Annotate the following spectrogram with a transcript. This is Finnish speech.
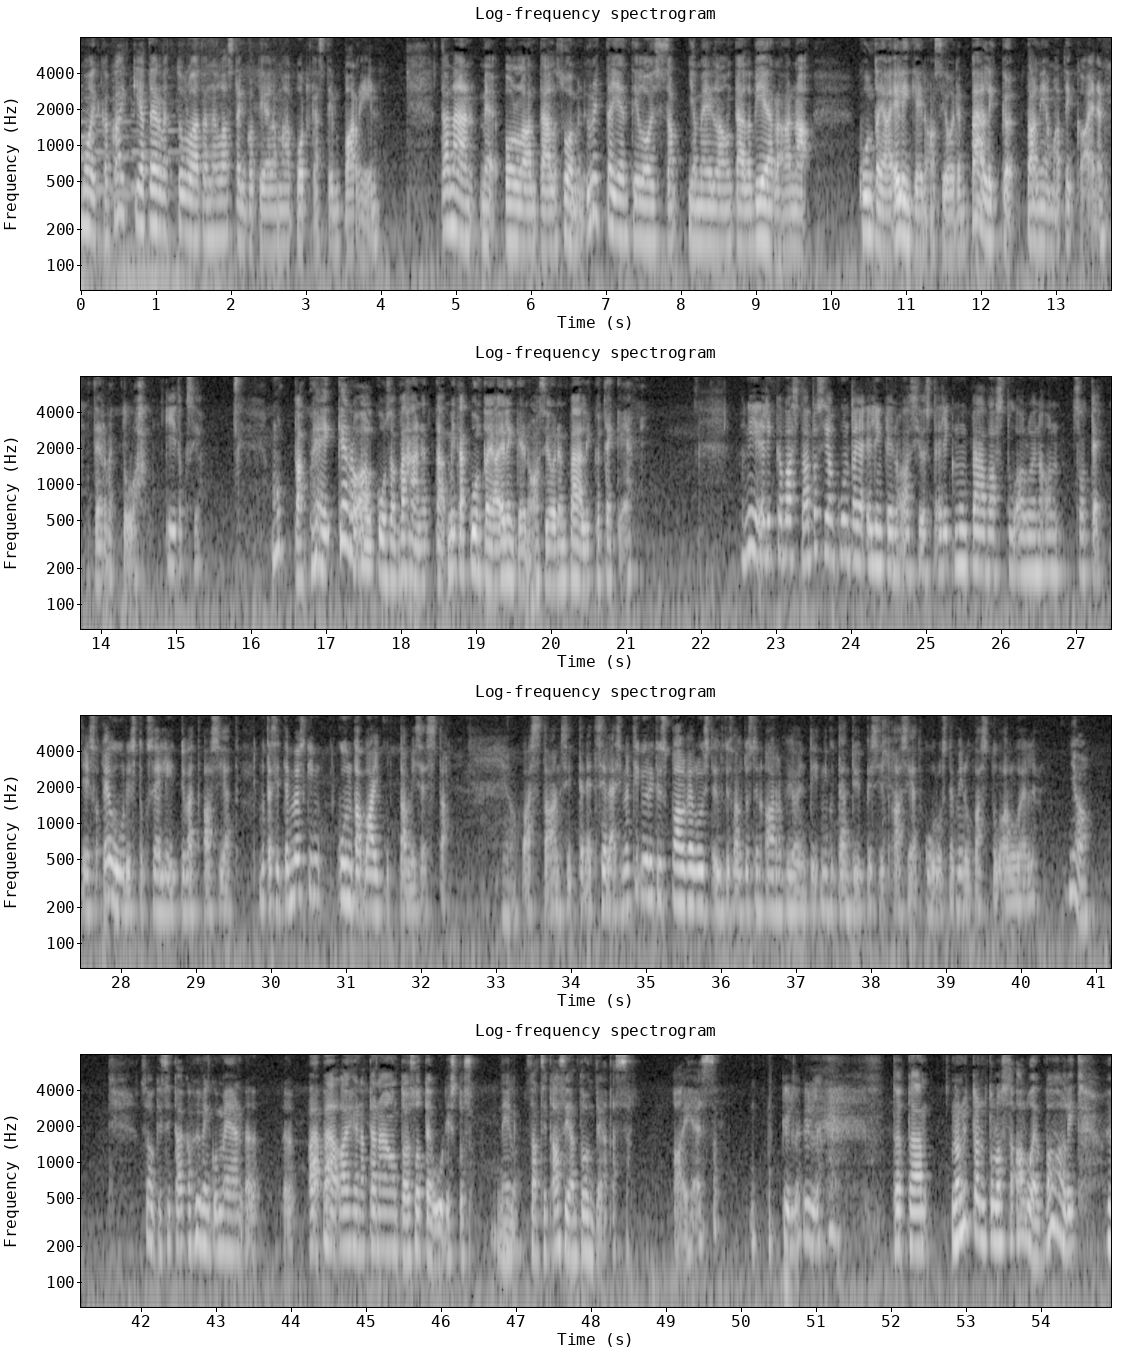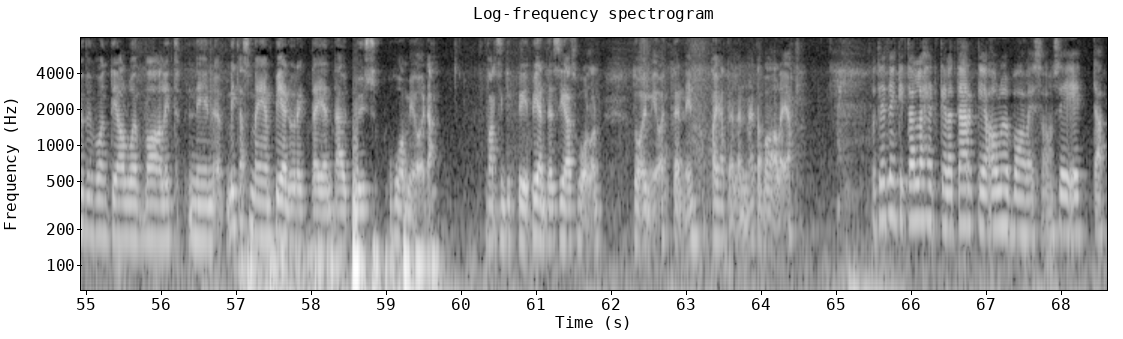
Moikka kaikki ja tervetuloa tänne Lastenkotielämää podcastin pariin. Tänään me ollaan täällä Suomen yrittäjien tiloissa ja meillä on täällä vieraana kunta- ja elinkeinoasioiden päällikkö Tania Matikainen. Tervetuloa. Kiitoksia. Mutta hei, kerro alkuunsa vähän, että mitä kunta- ja elinkeinoasioiden päällikkö tekee? No niin, eli vastaan tosiaan kunta- ja elinkeinoasioista, eli mun päävastuualueena on sote, eli sote-uudistukseen liittyvät asiat, mutta sitten myöskin kuntavaikuttamisesta Joo. vastaan sitten, että siellä esimerkiksi yrityspalveluista, yritysvaikutusten arviointi, niin kuin tämän tyyppiset asiat kuuluu sitten minun vastuualueelle. Joo. Se onkin sitten aika hyvin, kun meidän pääaiheena tänään on tuo sote-uudistus, niin Joo. sä oot sitten asiantuntija tässä aiheessa. Kyllä, kyllä. Tota, no nyt on tulossa aluevaalit, hyvinvointialuevaalit, niin mitäs meidän pienyrittäjien täytyisi huomioida, varsinkin pienten sijaishuollon toimijoiden, niin ajatellen näitä vaaleja? No tietenkin tällä hetkellä tärkeä aluevaaleissa on se, että,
